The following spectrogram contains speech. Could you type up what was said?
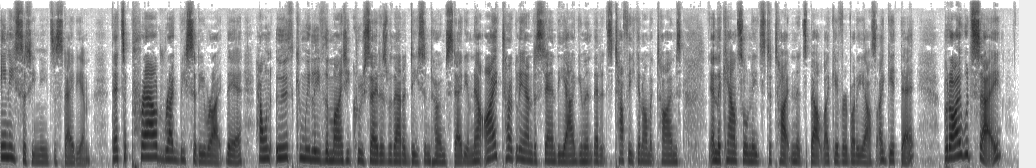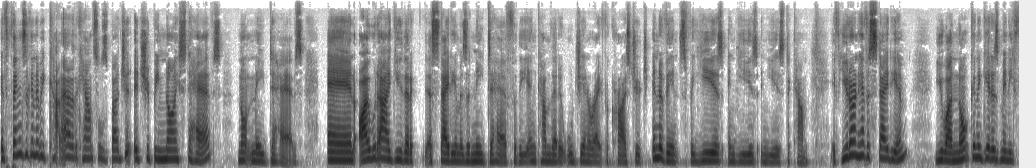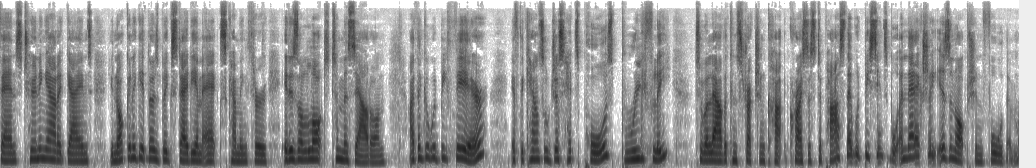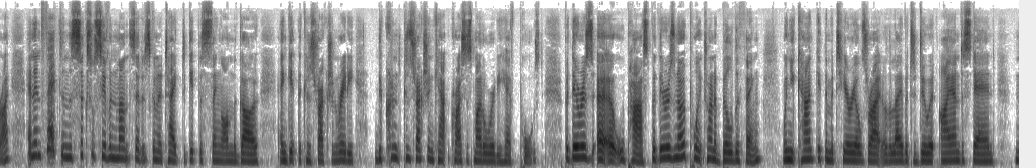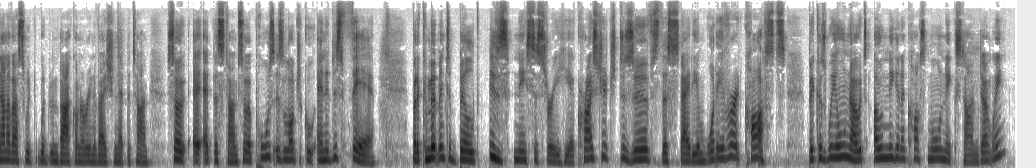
Any city needs a stadium. That's a proud rugby city right there. How on earth can we leave the mighty Crusaders without a decent home stadium? Now, I totally understand the argument that it's tough economic times and the council needs to tighten its belt like everybody else. I get that. But I would say if things are going to be cut out of the council's budget, it should be nice to haves, not need to haves. And I would argue that a, a, stadium is a need to have for the income that it will generate for Christchurch in events for years and years and years to come. If you don't have a stadium, you are not going to get as many fans turning out at games. You're not going to get those big stadium acts coming through. It is a lot to miss out on. I think it would be fair if the council just hits pause briefly to allow the construction crisis to pass, that would be sensible. And that actually is an option for them, right? And in fact, in the six or seven months that it's going to take to get this thing on the go and get the construction ready, the construction crisis might already have paused. But there is, uh, uh, all passed. But there is no point trying to build a thing when you can't get the materials right or the labour to do it. I understand. None of us would, would embark on a renovation at the time. So at this time, so a pause is logical and it is fair. But a commitment to build is necessary here. Christchurch deserves this stadium, whatever it costs, because we all know it's only going to cost more next time, don't we?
